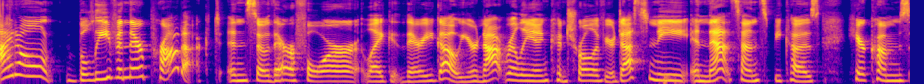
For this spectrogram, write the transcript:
I don't believe in their product. And so, therefore, like, there you go. You're not really in control of your destiny in that sense because here comes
